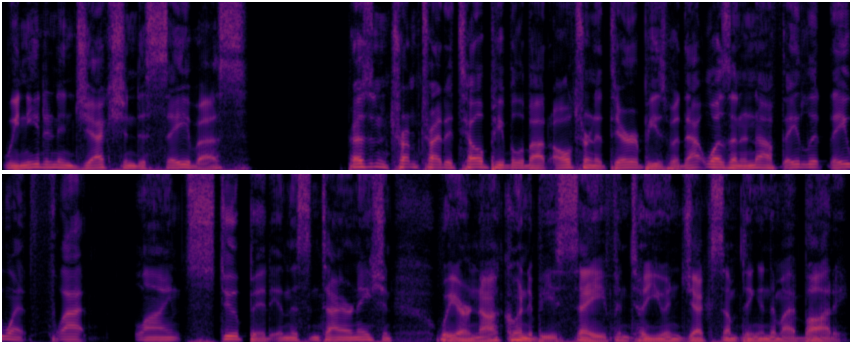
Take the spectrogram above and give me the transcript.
we need an injection to save us. President Trump tried to tell people about alternate therapies, but that wasn't enough. They lit, they went flat line stupid in this entire nation. We are not going to be safe until you inject something into my body.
